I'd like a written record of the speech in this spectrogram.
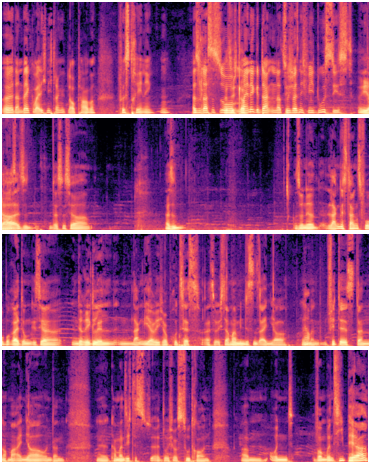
äh, dann weg, weil ich nicht dran geglaubt habe fürs Training. Ne? Also das ist so also glaub, meine Gedanken dazu. Ich, ich weiß nicht, wie du es siehst. Ja, draußen. also das ist ja, also so eine Langdistanzvorbereitung ist ja in der Regel ein, langjähriger Prozess. Also ich sag mal mindestens ein Jahr. Wenn ja. man fit ist, dann nochmal ein Jahr und dann äh, kann man sich das äh, durchaus zutrauen. Ähm, und vom Prinzip her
